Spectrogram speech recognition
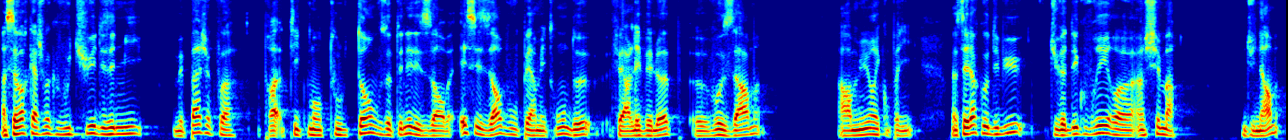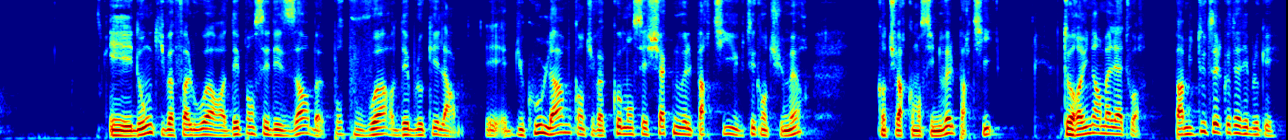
À savoir qu'à chaque fois que vous tuez des ennemis, mais pas à chaque fois, pratiquement tout le temps, vous obtenez des orbes. Et ces orbes vous permettront de faire level up vos armes, armures et compagnie. C'est-à-dire qu'au début, tu vas découvrir un schéma d'une arme et donc, il va falloir dépenser des orbes pour pouvoir débloquer l'arme. Et du coup, l'arme, quand tu vas commencer chaque nouvelle partie, tu sais, quand tu meurs, quand tu vas recommencer une nouvelle partie, tu auras une arme aléatoire. Parmi toutes celles que tu as débloquées.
